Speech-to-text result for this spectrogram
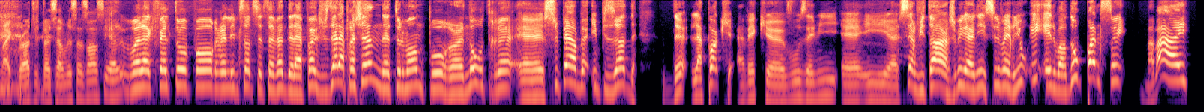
Mike Roach est un service essentiel. Voilà qui fait le tour pour l'émission de cette semaine de la POC. Je vous dis à la prochaine, tout le monde, pour un autre euh, superbe épisode de la POC avec euh, vos amis euh, et serviteurs, JB Gagné, Sylvain Rio et Eduardo Ponce. Bye bye!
